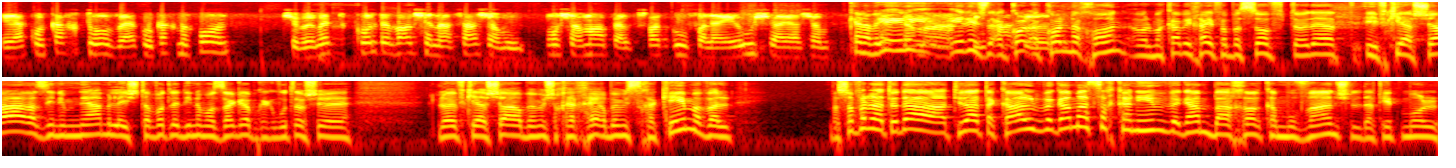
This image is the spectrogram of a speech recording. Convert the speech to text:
היה כל כך טוב והיה כל כך נכון, שבאמת כל דבר שנעשה שם, כמו שאמרת, על שפת גוף, על הייאוש שהיה שם. כן, אבל איריס, הכל- כזאת. הכל נכון, אבל מכבי חיפה בסוף, אתה יודע, היא הבקיעה שער, אז היא נמנעה מלהשתוות לדינמו זאגרב כקבוצה שלא הבקיעה שער במשך הכי הרבה משחקים, אבל בסוף, אתה יודע, אתה יודע, הקהל וגם השחקנים וגם בכר כמובן, שלדעתי אתמול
